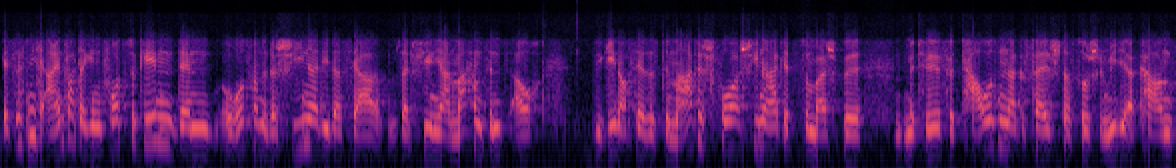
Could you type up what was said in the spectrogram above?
Es ist nicht einfach, dagegen vorzugehen, denn Russland oder China, die das ja seit vielen Jahren machen, sind auch die gehen auch sehr systematisch vor. China hat jetzt zum Beispiel mithilfe tausender gefälschter Social-Media-Accounts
